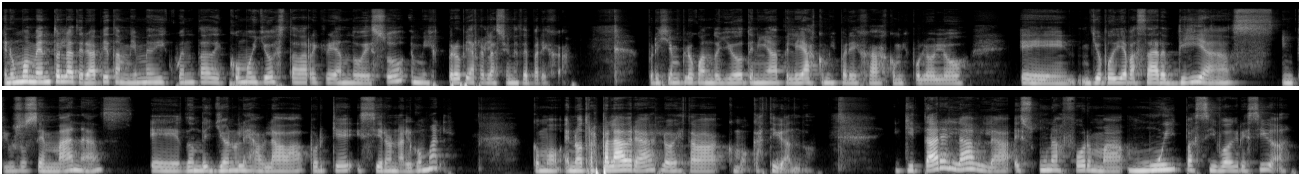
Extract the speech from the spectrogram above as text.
en un momento en la terapia también me di cuenta de cómo yo estaba recreando eso en mis propias relaciones de pareja. Por ejemplo, cuando yo tenía peleas con mis parejas, con mis pololos, eh, yo podía pasar días, incluso semanas, eh, donde yo no les hablaba porque hicieron algo mal como en otras palabras, lo estaba como castigando. Y quitar el habla es una forma muy pasivo-agresiva.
